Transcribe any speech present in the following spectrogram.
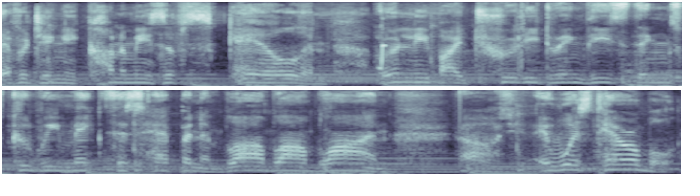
leveraging economies of scale, and only by truly doing these things could we make this happen and blah blah blah. And oh, it was terrible.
